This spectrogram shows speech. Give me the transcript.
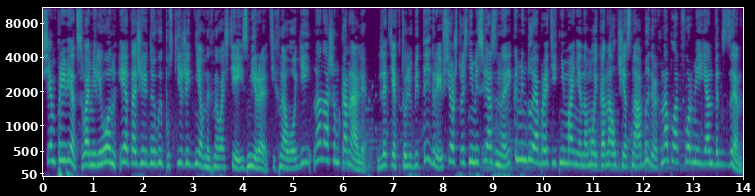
Всем привет, с вами Леон, и это очередной выпуск ежедневных новостей из мира технологий на нашем канале. Для тех, кто любит игры и все, что с ними связано, рекомендую обратить внимание на мой канал «Честно об играх» на платформе Яндекс.Зен.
